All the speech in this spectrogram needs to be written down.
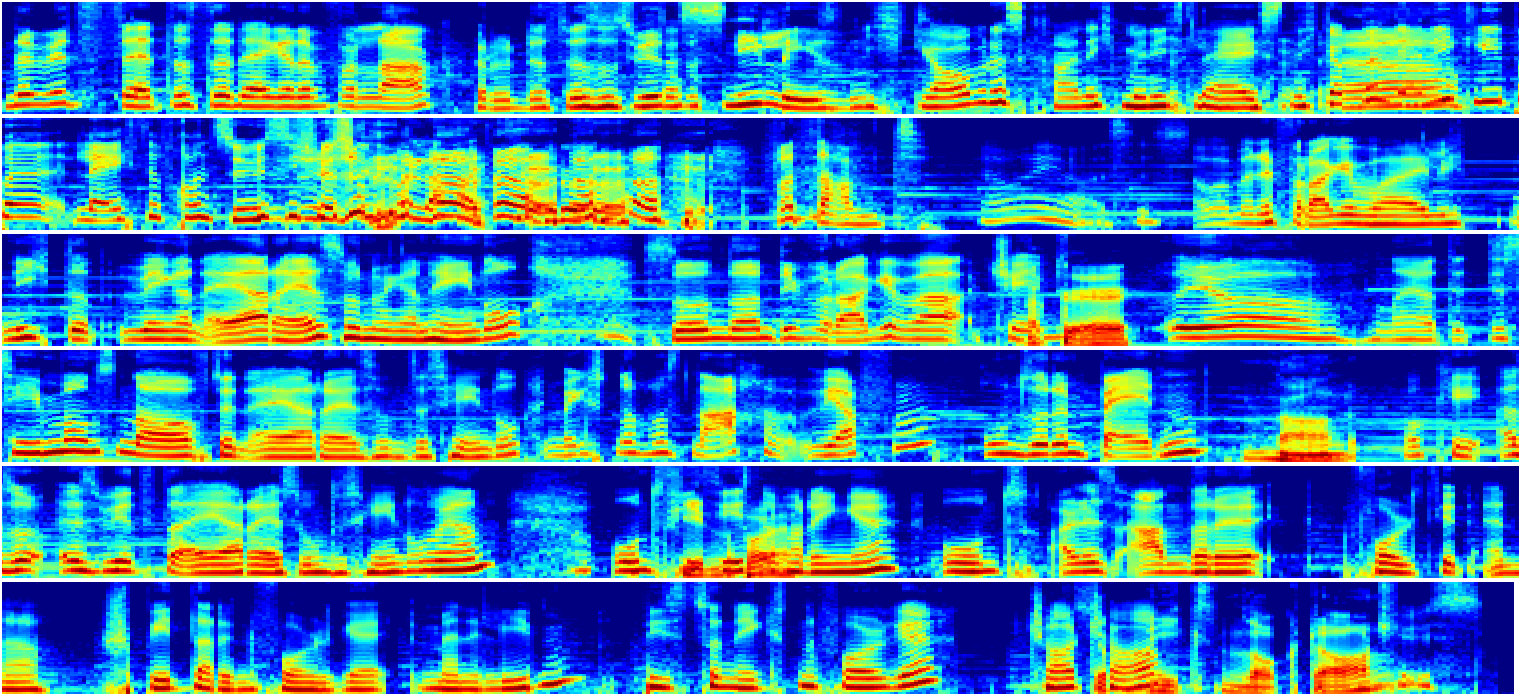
Dann wird es Zeit, dass du einen eigenen Verlag gründest, weil sonst wirst du Das- das nie lesen. Ich glaube, das kann ich mir nicht leisten. Ich glaube, dann Ja. lerne ich lieber leichter Französisch als im Verlag. Verdammt. ja, ja, es ist. Aber meine Frage war eigentlich nicht wegen Eierreis und wegen einem Händel, sondern die Frage war, James, Okay. ja, naja, das, das heben wir uns noch auf den Eierreis und das Händel. Möchtest du noch was nachwerfen? Unseren beiden? Nein, Okay, also es wird der Eierreis und das Händel werden und die. Sesamringe und alles andere folgt in einer späteren Folge. Meine Lieben, bis zur nächsten Folge. Ciao, zum ciao. nächsten Lockdown. Tschüss.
